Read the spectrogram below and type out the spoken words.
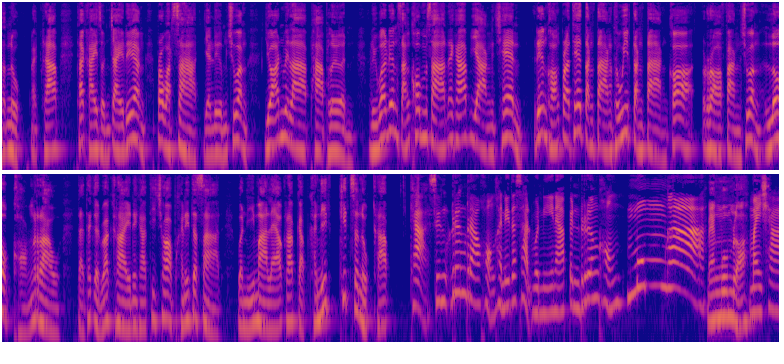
สนุกนะครับ ถ้าใครสนใจเรื่องประวัติศาสตร์ อย่าลืมช่วงย้อนเวลาพาเพลิน หรือว่าเรื่องสังคมศาสตร์นะครับ อย่างเช่น เรื่องรื่องของประเทศต่างๆ ทวีปต่างๆ ก็รอฟังช่วงโลกของเรา แต่ถ้าเกิดว่าใครนะครับที่ชอบคณิตศาสตร์ วันนี้มาแล้วครับกับคณิตคิดสนุกครับค่ะ ซึ่งเรื่องราวของคณิตศาสตร์วันนี้นะ เป็นเรื่องของมุมค่ะ แมงมุมเหรอ ไม่ใช่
